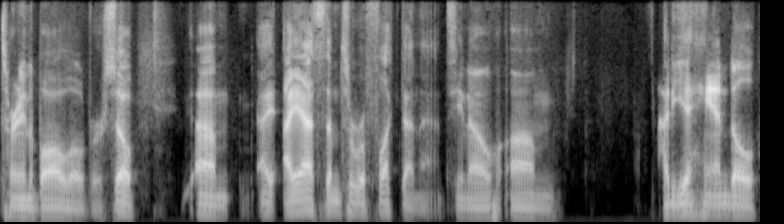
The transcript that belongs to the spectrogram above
turning the ball over. So um, I, I asked them to reflect on that. You know, um, how do you handle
